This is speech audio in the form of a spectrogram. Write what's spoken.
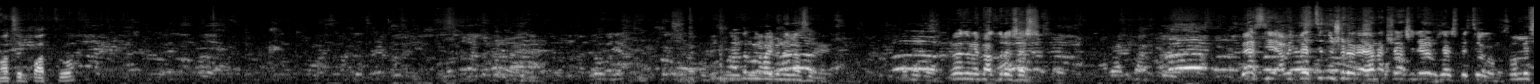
মাছের পাত্র। আমি বেশি দুশো টাকা এখন একশো আশি টাকা শেষ চল্লিশ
